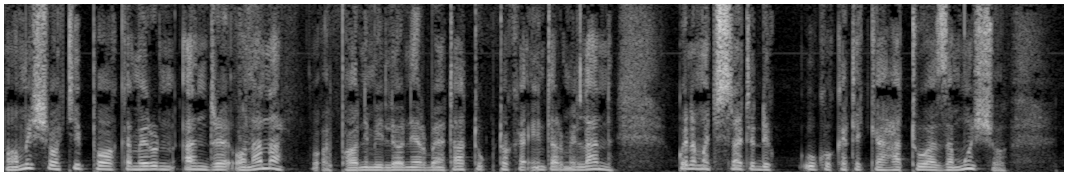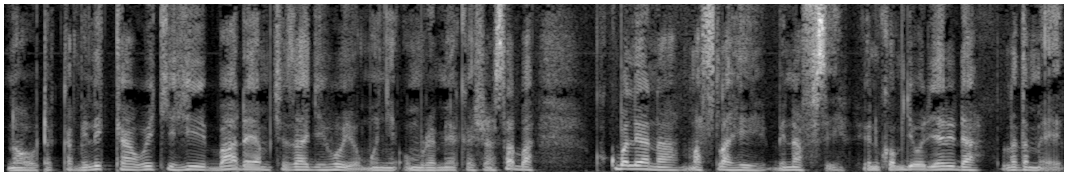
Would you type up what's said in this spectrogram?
Na uhamisho wa kipa wa Cameroon Andre Onana wa pauni milioni 43 kutoka Inter Milan kwenda Manchester United huko katika hatua za mwisho na utakamilika wiki hii baada ya mchezaji huyo mwenye umri wa miaka 27 kukubaliana maslahi binafsi. Hiyo ni kwa mujibu wa jarida la The Mail.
